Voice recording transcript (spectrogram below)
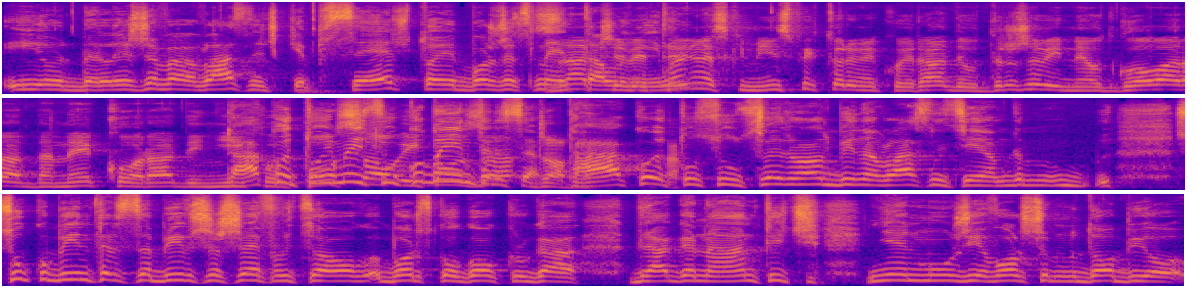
i odbeležava vlasničke pse, što je, Bože, smetalo znači, njima. Znači, veterinarskim inspektorima koji rade u državi ne odgovara da neko radi njihov Tako, posao ima i sukoba interesa. Za Tako je, tu su sve rodbina vlasnici. Sukob interesa bivša šefovica Borskog okruga Dragana Antić, njen muž je volšebno dobio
